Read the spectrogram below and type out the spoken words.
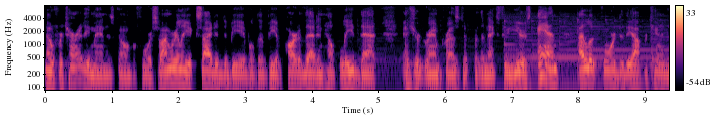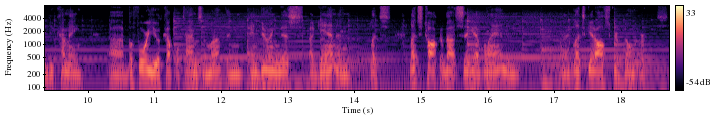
No fraternity man has gone before. So I'm really excited to be able to be a part of that and help lead that as your grand president for the next few years. And I look forward to the opportunity to coming uh, before you a couple times a month and, and doing this again. And let's let's talk about SIGEP land and uh, let's get off script on purpose.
